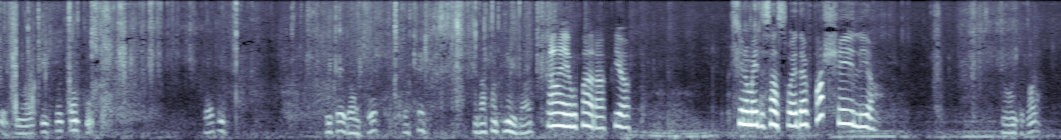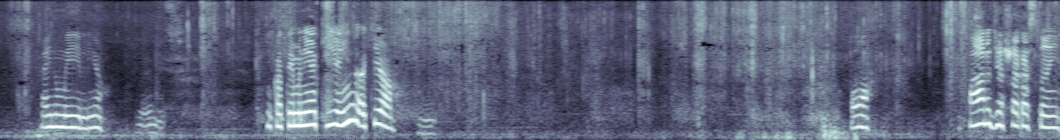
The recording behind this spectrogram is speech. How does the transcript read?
Eu tenho hora que cortar um pouco. Pode. Pegar um pouco. Você dar continuidade. Ah, eu vou parar aqui, ó. Aqui no meio dessa soia deve estar cheio ali, ó. Onde vai? Aí no meio ali, ó. É nisso. Nunca temos nem aqui ainda. Aqui, ó. Ó. Para de achar castanha.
